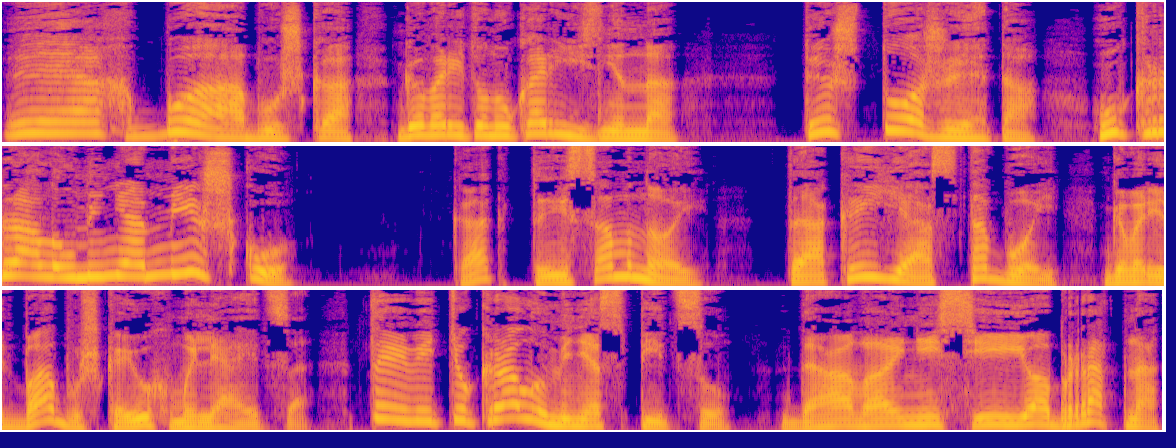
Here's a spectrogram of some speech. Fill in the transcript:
«Эх, бабушка!» — говорит он укоризненно. «Ты что же это, украла у меня Мишку?» «Как ты со мной, так и я с тобой», — говорит бабушка и ухмыляется. «Ты ведь украл у меня спицу». «Давай неси ее обратно,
